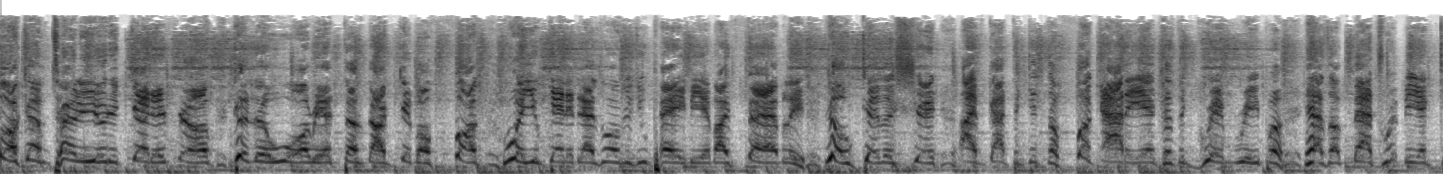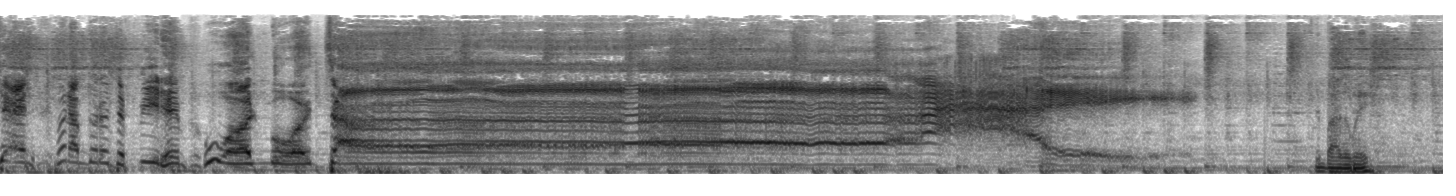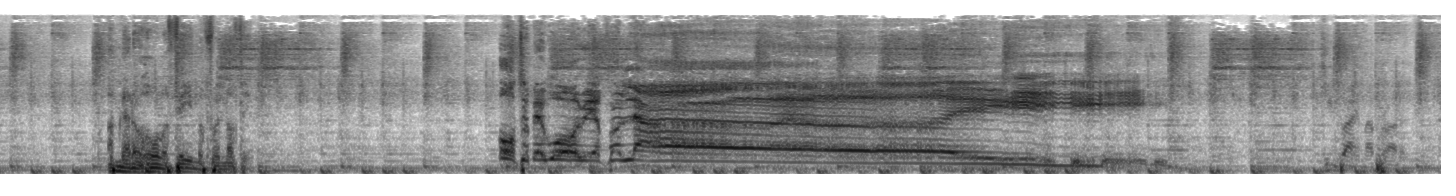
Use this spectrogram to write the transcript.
fuck I'm telling you to get it from, because the warrior does not give a fuck where you get it as long as you pay me and my family. Don't give a shit. I've got to get the fuck out of here because the Grim Reaper has a match with me again, and I'm gonna defeat him one more time. And by the way, I'm not a Hall of Famer for nothing. Ultimate Warrior for life! Keep buying my products.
